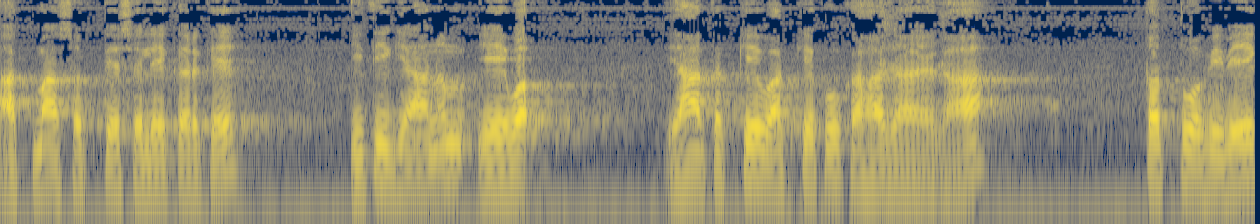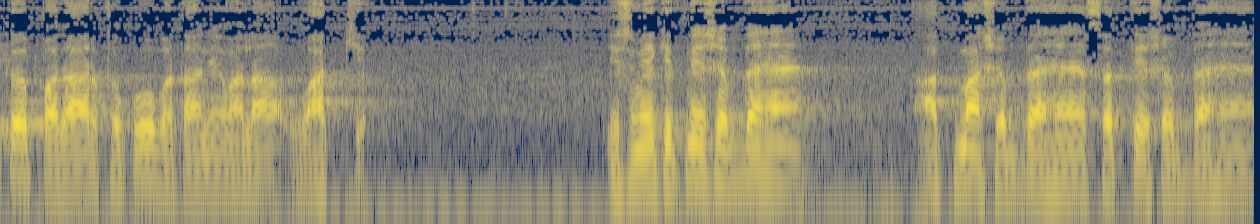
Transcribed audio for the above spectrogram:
आत्मा सत्य से लेकर के इति ज्ञानम एव। यहाँ तक के वाक्य को कहा जाएगा, तत्व विवेक पदार्थ को बताने वाला वाक्य। इसमें कितने शब्द हैं? आत्मा शब्द हैं, सत्य शब्द हैं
